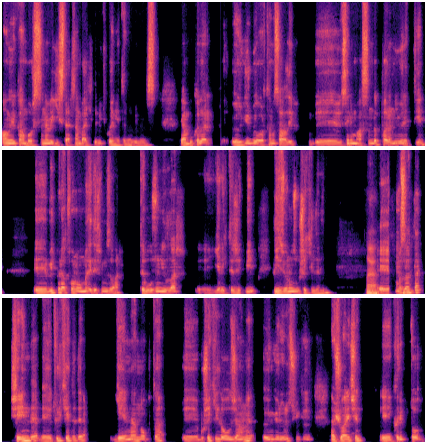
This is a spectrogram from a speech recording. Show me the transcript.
Amerikan borsasına ve istersen belki de Bitcoin'e yatırım yapabilmelisin. Yani bu kadar özgür bir ortamı sağlayıp e, senin aslında paranı yönettiğin e, bir platform olma hedefimiz var. Tabi uzun yıllar gerektirecek bir vizyonumuz bu şekilde diyeyim. Evet. E, ama zaten şeyin de e, Türkiye'de de gelinen nokta e, bu şekilde olacağını öngörüyoruz. Çünkü yani şu an için e, kripto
